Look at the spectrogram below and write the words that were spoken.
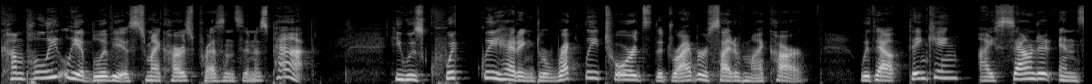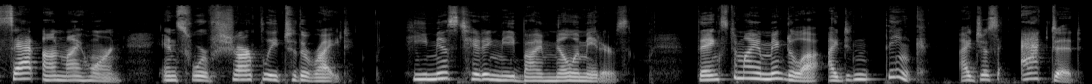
completely oblivious to my car's presence in his path. He was quickly heading directly towards the driver's side of my car. Without thinking, I sounded and sat on my horn and swerved sharply to the right. He missed hitting me by millimeters. Thanks to my amygdala, I didn't think, I just acted.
